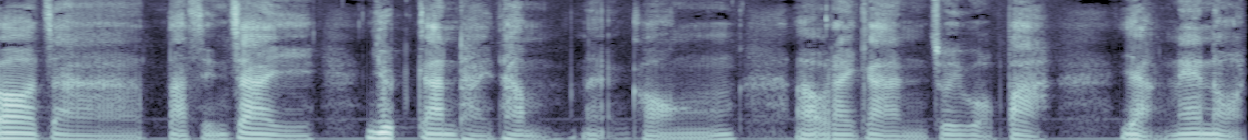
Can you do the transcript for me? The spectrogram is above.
ก็จะตัดสินใจหยุดการถ่ายทำนะของออรายการจุยบัวป่าอย่างแน่นอน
